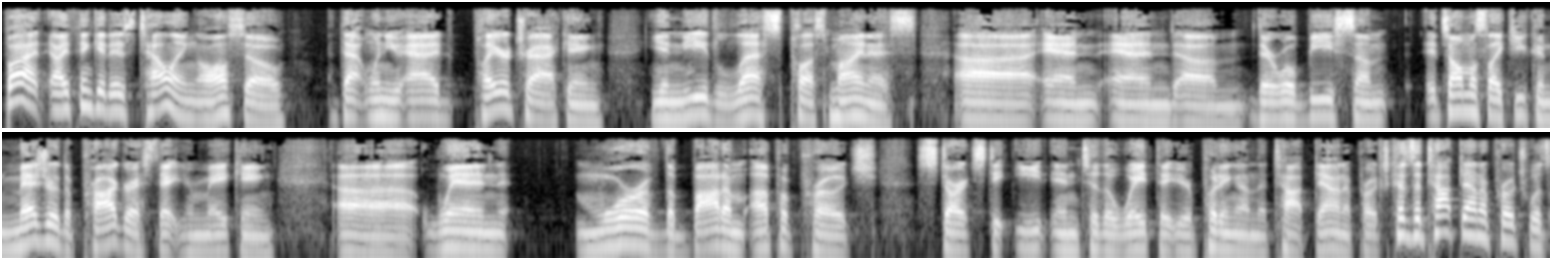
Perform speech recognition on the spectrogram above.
But I think it is telling also that when you add player tracking, you need less plus minus, uh, and and um, there will be some. It's almost like you can measure the progress that you're making uh, when more of the bottom up approach starts to eat into the weight that you're putting on the top down approach. Because the top down approach was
